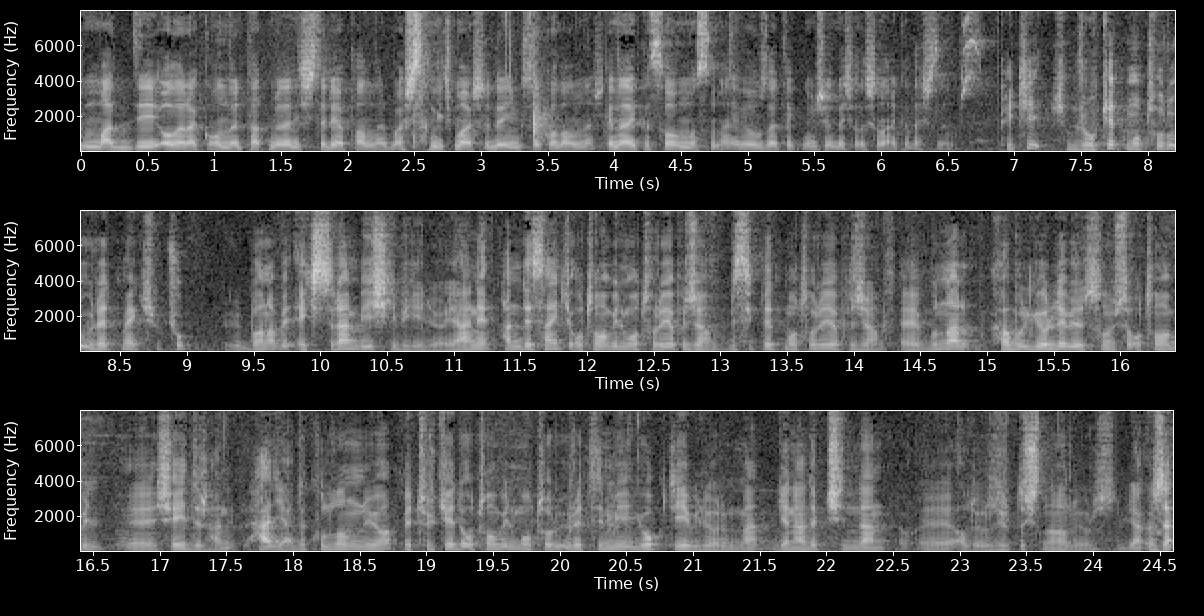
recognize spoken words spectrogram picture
maddi olarak onları tatmin eden işleri yapanlar, başlangıç maaşları en yüksek olanlar genellikle savunma sanayi ve uzay teknolojilerinde çalışan arkadaşlarımız. Peki şimdi roket motoru üretmek çok bana bir ekstrem bir iş gibi geliyor. Yani hani desen ki otomobil motoru yapacağım, bisiklet motoru yapacağım. E, bunlar kabul görülebilir. Sonuçta otomobil e, şeydir hani her yerde kullanılıyor ve Türkiye'de otomobil motoru üretimi yok diye biliyorum ben. Genelde Çin'den e, alıyoruz, yurt dışından alıyoruz. Yani özel,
